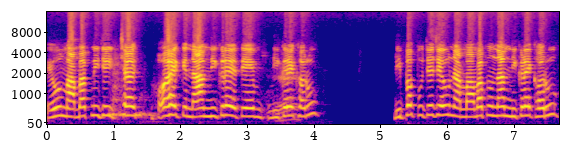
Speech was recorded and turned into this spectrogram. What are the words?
એવું મા બાપની જે ઈચ્છા હોય કે નામ નીકળે તે નીકળે ખરું? દીપક પૂછે છે એવું ના મા બાપનું નામ નીકળે ખરું?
